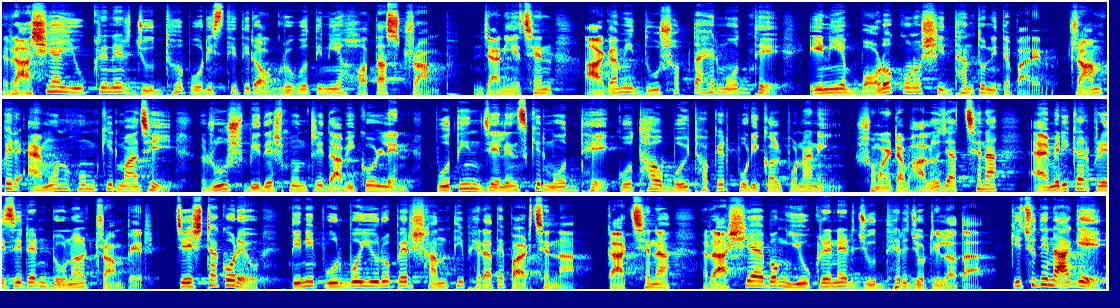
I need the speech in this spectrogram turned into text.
রাশিয়া ইউক্রেনের যুদ্ধ পরিস্থিতির অগ্রগতি নিয়ে হতাশ ট্রাম্প। জানিয়েছেন, আগামী দু সপ্তাহের মধ্যে এ নিয়ে বড় কোনো সিদ্ধান্ত নিতে পারেন। ট্রাম্পের এমন হুমকির মাঝেই রুশ বিদেশমন্ত্রী দাবি করলেন, পুতিন জেলেন্সকির মধ্যে কোথাও বৈঠকের পরিকল্পনা নেই। সময়টা ভালো যাচ্ছে না আমেরিকার প্রেসিডেন্ট ডোনাল্ড ট্রাম্পের। চেষ্টা করেও তিনি পূর্ব ইউরোপের শান্তি ফেরাতে পারছেন না। কাটছে না রাশিয়া এবং ইউক্রেনের যুদ্ধের জটিলতা। কিছুদিন আগে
